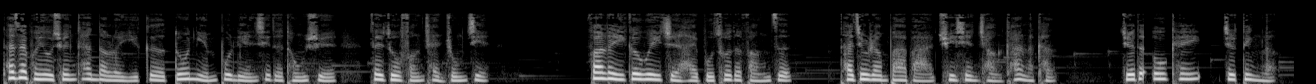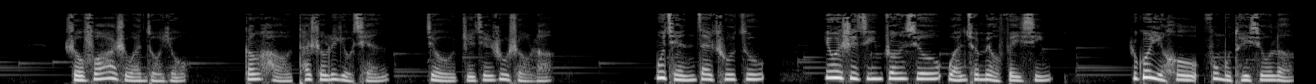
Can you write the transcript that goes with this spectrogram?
他在朋友圈看到了一个多年不联系的同学在做房产中介，发了一个位置还不错的房子，他就让爸爸去现场看了看，觉得 OK 就定了，首付二十万左右，刚好他手里有钱，就直接入手了。目前在出租，因为是精装修，完全没有费心。如果以后父母退休了，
